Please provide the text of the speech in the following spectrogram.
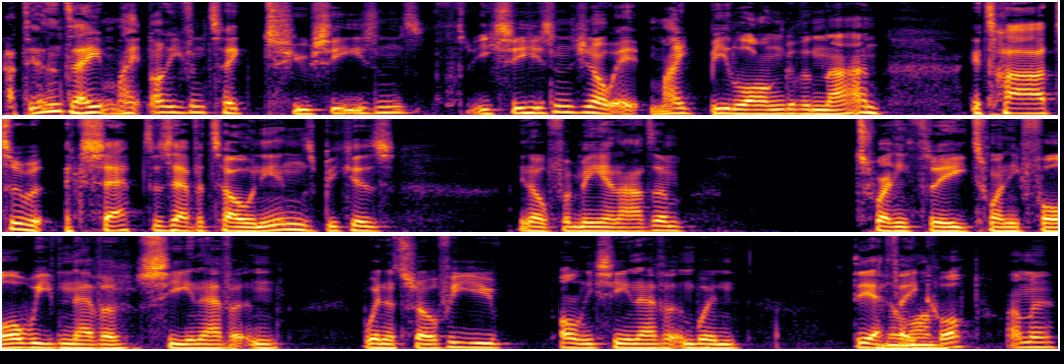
at the end of the day, it might not even take two seasons, three seasons. You know, it might be longer than that. And it's hard to accept as Evertonians because, you know, for me and Adam, 23, 24, we've never seen Everton win a trophy. You've only seen Everton win the The FA one. Cup. I'm a,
